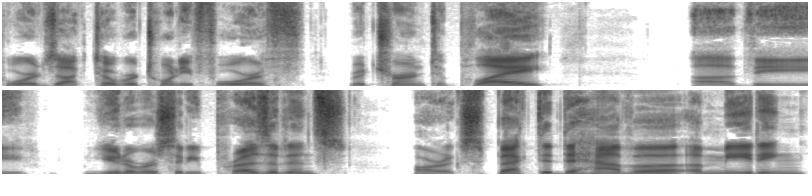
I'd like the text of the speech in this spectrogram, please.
towards October 24th return to play. Uh, the university presidents are expected to have a, a meeting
